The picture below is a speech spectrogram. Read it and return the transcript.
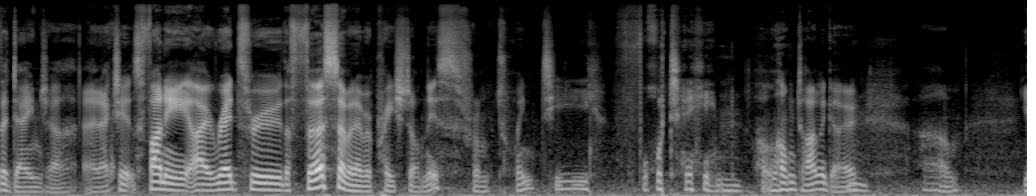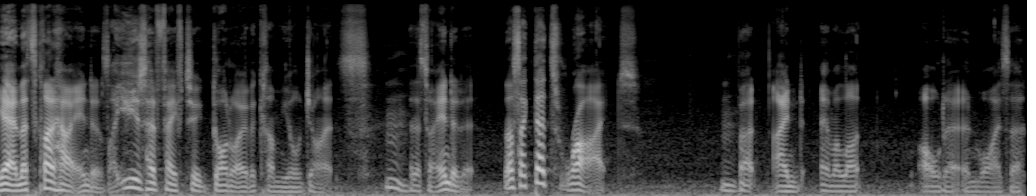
the danger. And actually, it's funny. I read through the first sermon I ever preached on this from 2014, a long time ago. Mm. Um, yeah, and that's kind of how I ended. It's like you just have faith too. God will overcome your giants, Mm. and that's how I ended it. And I was like, that's right. Mm. But I am a lot older and wiser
